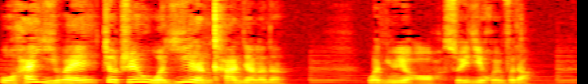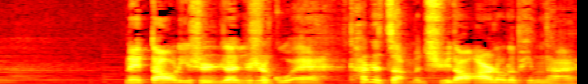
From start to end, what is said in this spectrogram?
我还以为就只有我一人看见了呢。”我女友随即回复道：“那到底是人是鬼？”他是怎么去到二楼的平台？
